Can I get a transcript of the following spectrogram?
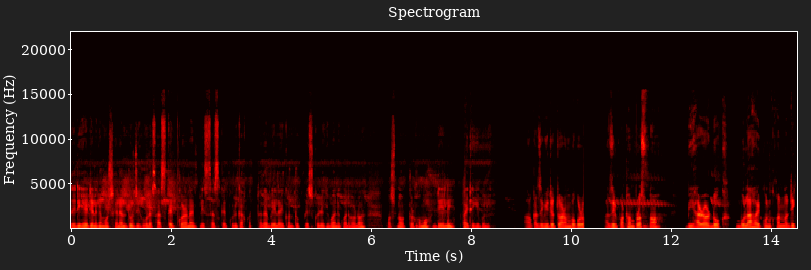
যদিহে এতিয়ালৈকে মোৰ চেনেলটো যিসকলে ছাবস্ক্ৰাইব কৰা নাই প্লিজ ছাবস্ক্ৰাইব কৰি কাষত থকা বেল আইকনটো প্ৰেছ কৰি ৰাখিব এনেকুৱা ধৰণৰ প্ৰশ্ন উত্তৰসমূহ ডেইলি পাই থাকিবলৈ আহক আজি ভিডিঅ'টো আৰম্ভ কৰোঁ। আজিৰ প্ৰথম প্ৰশ্ন বিহাৰৰ দুখ বোলা হয় কোনখন নদীক?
